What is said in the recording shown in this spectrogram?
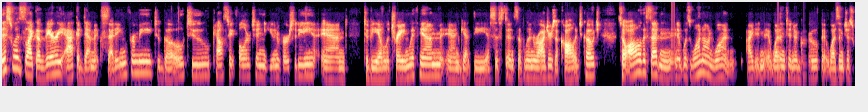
this was like a very academic setting for me to go to Cal State Fullerton University and to be able to train with him and get the assistance of Lynn Rogers, a college coach. So all of a sudden, it was one on one. I didn't, it wasn't in a group. It wasn't just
